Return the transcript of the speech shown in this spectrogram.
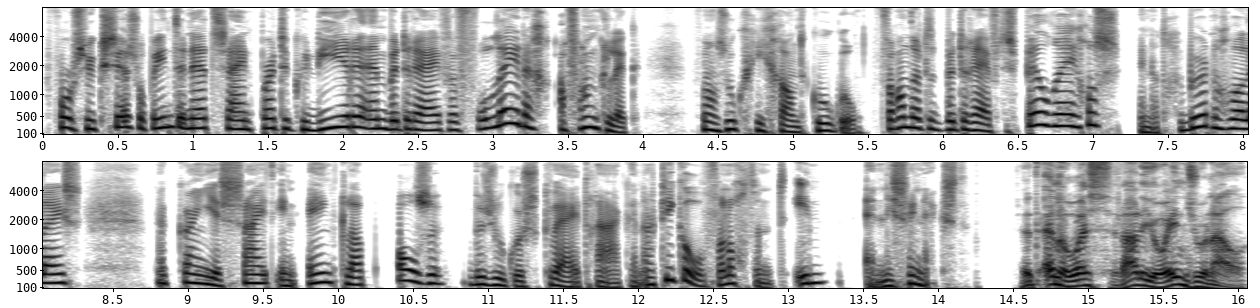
Voor succes op internet zijn particulieren en bedrijven volledig afhankelijk van zoekgigant Google. Verandert het bedrijf de spelregels, en dat gebeurt nog wel eens, dan kan je site in één klap al zijn bezoekers kwijtraken. Artikel vanochtend in NEC Next. Het NOS Radio 1 Journaal.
